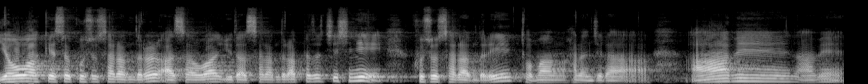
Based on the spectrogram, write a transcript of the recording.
여호와께서 구수 사람들을 아사와 유다 사람들 앞에서 치시니 구수 사람들이 도망하는지라. 아멘. 아멘.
